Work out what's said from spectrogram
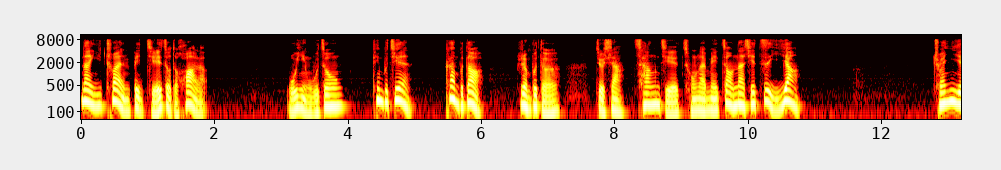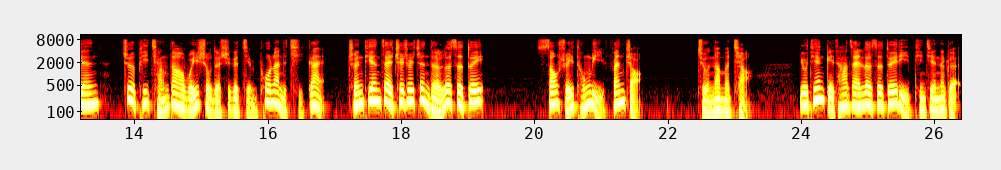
那一串被劫走的话了，无影无踪，听不见，看不到，认不得，就像仓颉从来没造那些字一样。传言这批强盗为首的是个捡破烂的乞丐，成天在吹吹镇的垃圾堆、烧水桶里翻找，就那么巧。有天给他在垃圾堆里听见那个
